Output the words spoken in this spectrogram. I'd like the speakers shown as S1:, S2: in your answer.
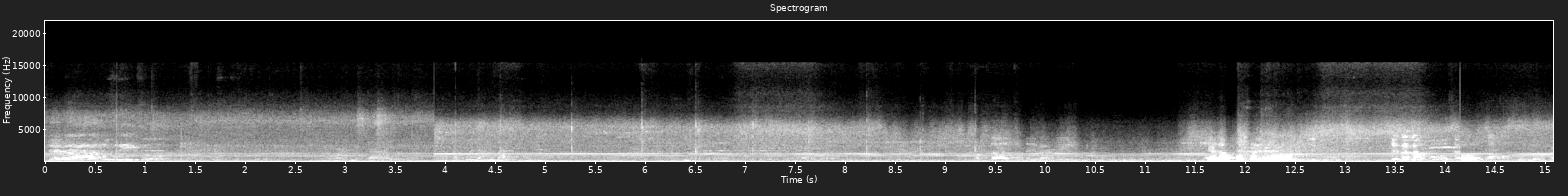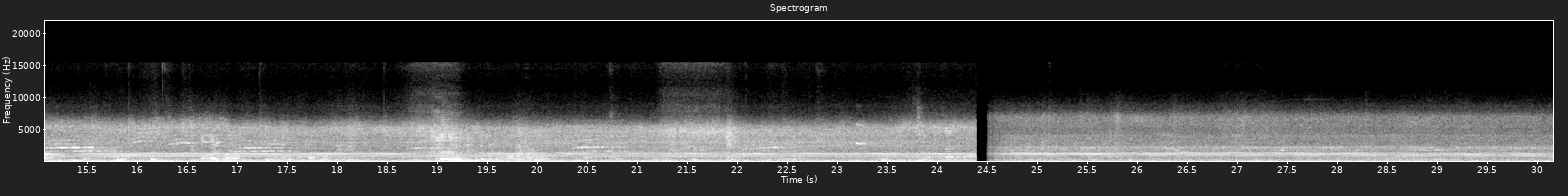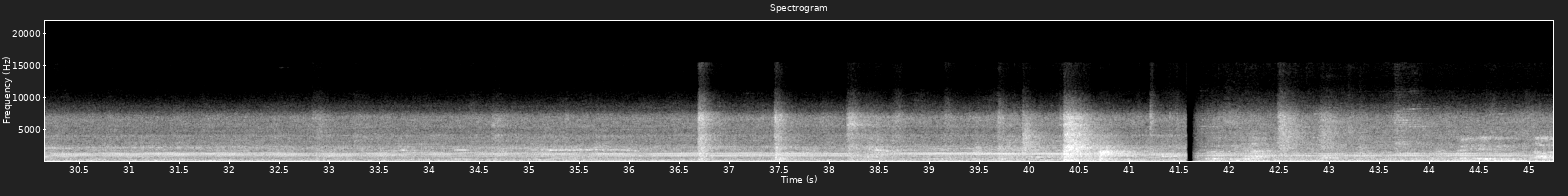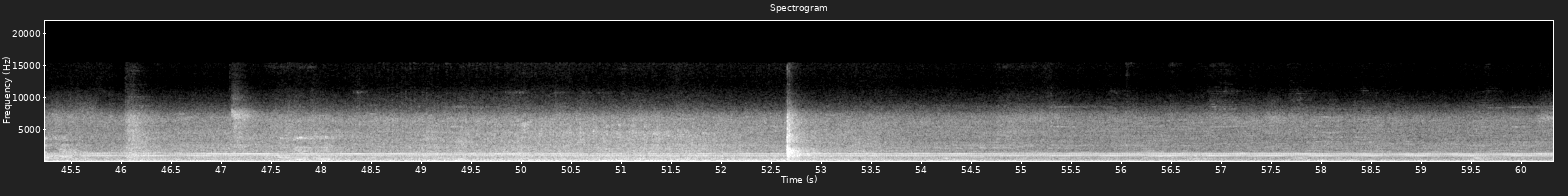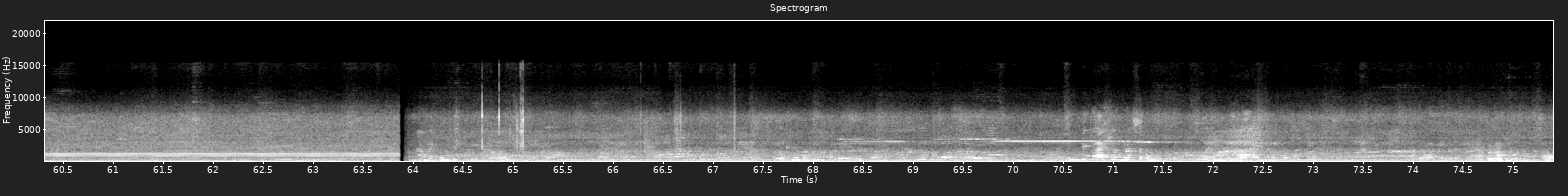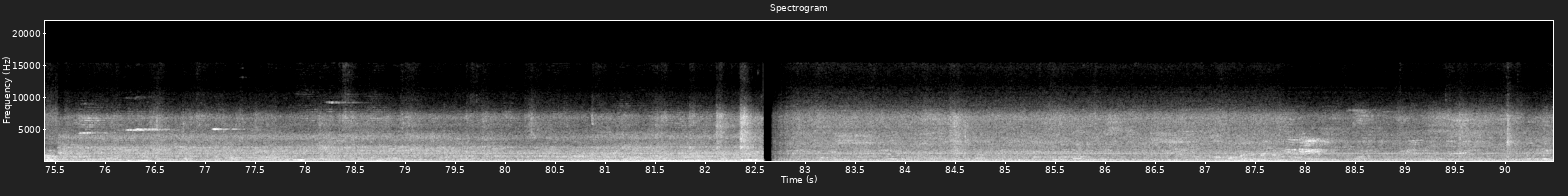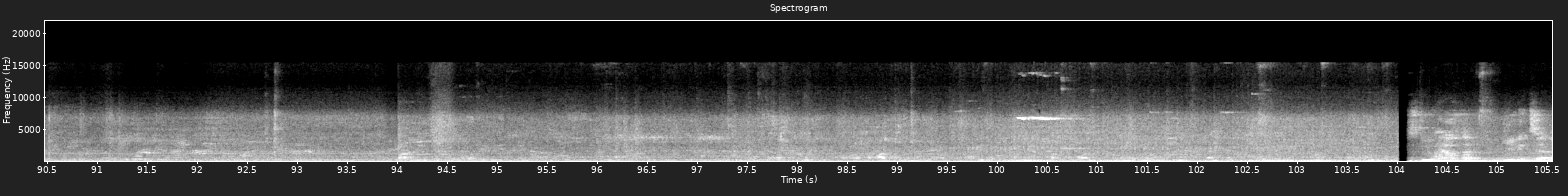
S1: Sir ah, Rodrigo. Ako lang ba? Magdaan mo tayo lagi. Siya lang po sa loob. Siya lang po sa... Oh. Ako kulong. Ito kayo naman. siyang nasa ulo. So, yun yung mga kapatid. Pero,
S2: 851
